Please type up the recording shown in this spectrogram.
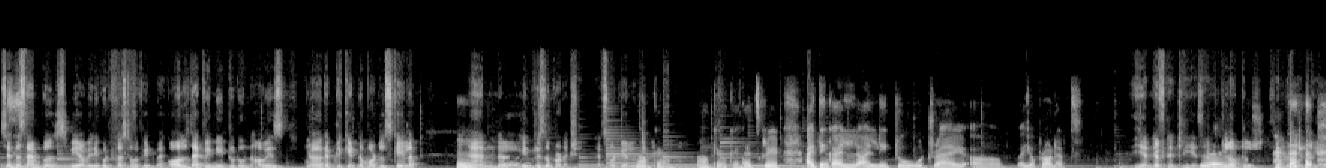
sent the samples we have very good customer feedback all that we need to do now is uh, replicate the model scale up Hmm. and uh, increase the production that's what we are looking for. Okay. at Okay, okay, that's great. I think I'll I'll need to try uh, your products. yeah definitely yes i would love to send them out to you.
